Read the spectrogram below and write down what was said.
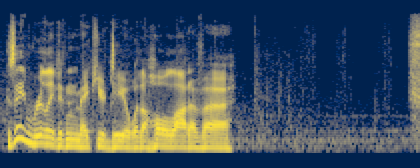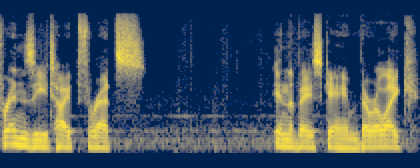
Because they really didn't make you deal with a whole lot of, uh, frenzy-type threats in the base game. There were, like...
